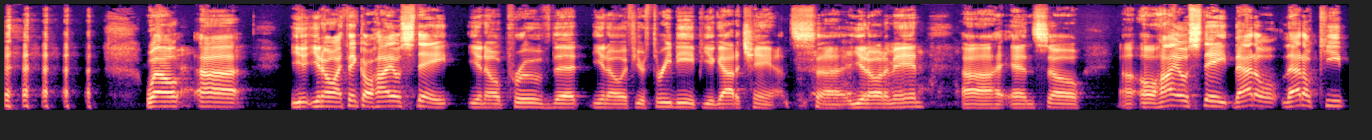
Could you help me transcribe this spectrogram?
well, uh, you, you, know, I think Ohio State, you know, proved that you know if you're three deep, you got a chance. Uh, you know what I mean? Uh, and so uh, Ohio State, that'll that'll keep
